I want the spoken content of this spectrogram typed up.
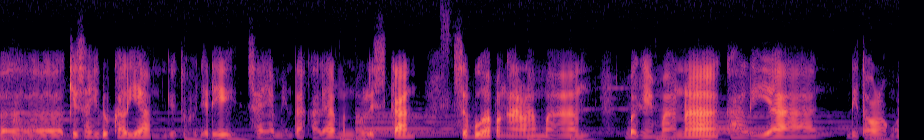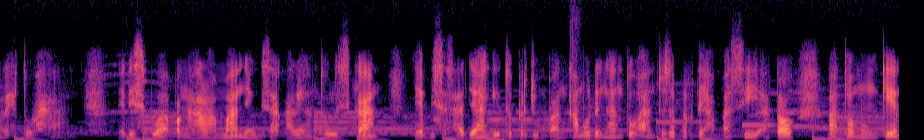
uh, kisah hidup kalian gitu. Jadi saya minta kalian menuliskan sebuah pengalaman bagaimana kalian ditolong oleh Tuhan. Jadi sebuah pengalaman yang bisa kalian tuliskan ya bisa saja gitu perjumpaan kamu dengan Tuhan itu seperti apa sih atau atau mungkin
